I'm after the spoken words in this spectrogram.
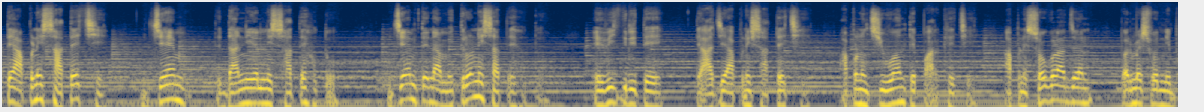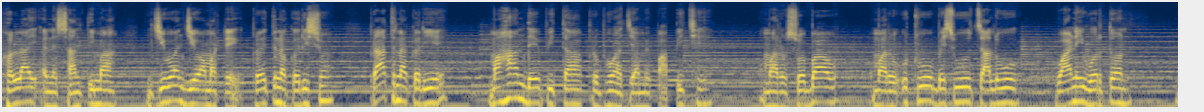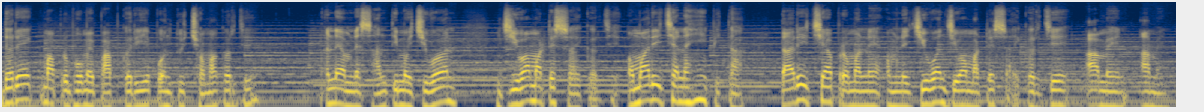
તે આપણી સાથે છે. જેમ તે દાનિયલની સાથે હતો, જેમ તેના મિત્રોની સાથે હતો. એવી જ રીતે તે આજે આપણી સાથે છે. આપણું જીવન તે પારખે છે. આપણે સોગળાજન પરમેશ્વરની ભલાઈ અને શાંતિમાં જીવન જીવવા માટે પ્રયત્ન કરીશું. પ્રાર્થના કરીએ, મહાન દેવ પિતા પ્રભુ, આજે અમે પાપી છે. અમારો સ્વભાવ, અમારું ઉઠવું, બેસવું, ચાલવું, વાણી, વર્તન, દરેકમાં પ્રભુ, અમે પાપ કરીએ, પરંતુ ક્ષમા કરજે અને અમને શાંતિમય જીવન જીવવા માટે સહાય કરજે. અમારી ઈચ્છા નહીં પિતા, તારી ઈચ્છા પ્રમાણે અમને જીવન જીવવા માટે સહાય કરજે. આમેન આમેન.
